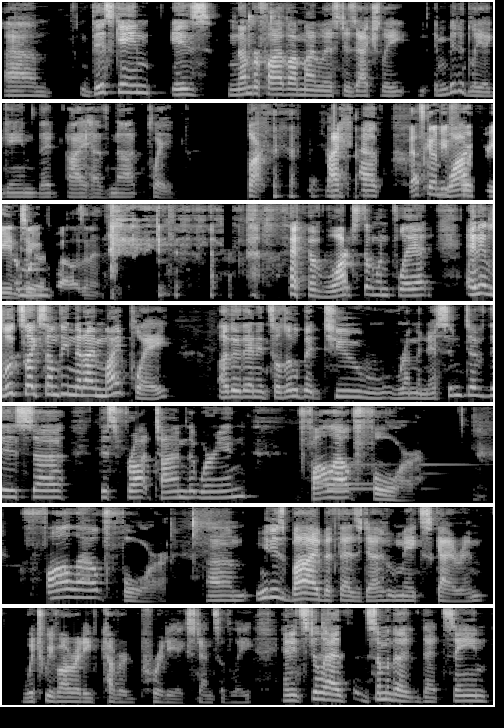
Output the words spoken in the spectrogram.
Um, this game is number five on my list. Is actually, admittedly, a game that I have not played, but I have That's going to be What- four, three, and two as well, isn't it? I have watched someone play it, and it looks like something that I might play. Other than it's a little bit too reminiscent of this uh, this fraught time that we're in. Fallout Four. Fallout Four. Um, it is by Bethesda, who makes Skyrim, which we've already covered pretty extensively, and it still has some of the that same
